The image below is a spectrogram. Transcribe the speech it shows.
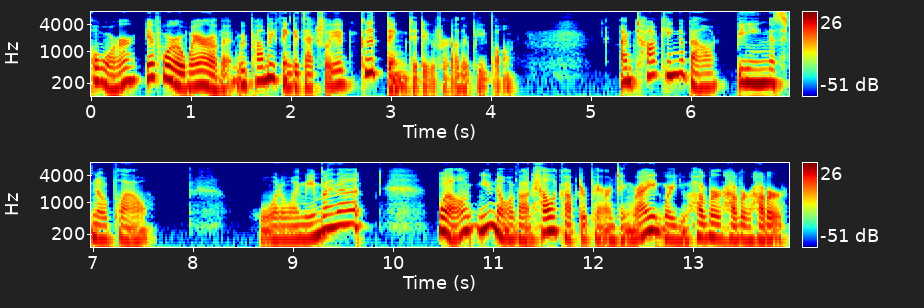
Or, if we're aware of it, we probably think it's actually a good thing to do for other people. I'm talking about being a snowplow. What do I mean by that? Well, you know about helicopter parenting, right? Where you hover, hover, hover.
